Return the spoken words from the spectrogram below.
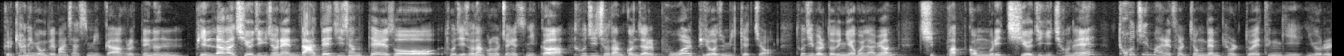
그렇게 하는 경우들이 많지 않습니까? 그럴 때는 빌라가 지어지기 전에 나대지 상태에서 토지 저당권을 설정했으니까 토지 저당권자를 보호할 필요가 좀 있겠죠. 토지 별도 등기가 뭐냐면 집합 건물이 지어지기 전에 토지만에 설정된 별도의 등기 이거를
